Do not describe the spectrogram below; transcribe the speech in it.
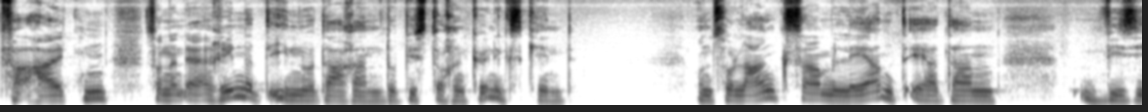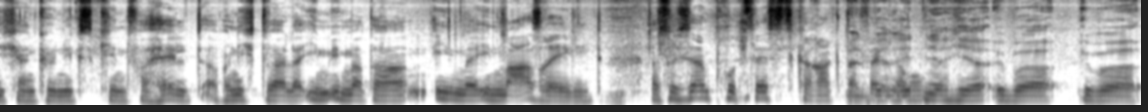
Verhalten, sondern er erinnert ihn nur daran, du bist doch ein Königskind. Und so langsam lernt er dann, wie sich ein Königskind verhält, aber nicht, weil er ihm immer, daran, immer in Maß regelt. Also es ist ein Prozess Charakterveränderung. Wir reden ja hier über, über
